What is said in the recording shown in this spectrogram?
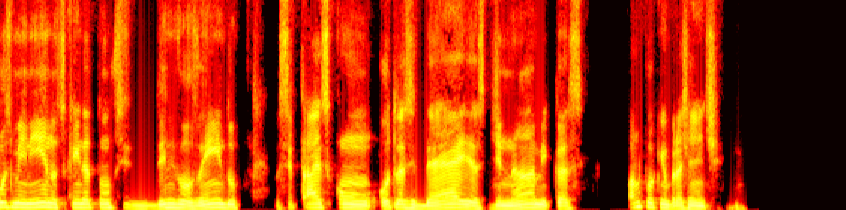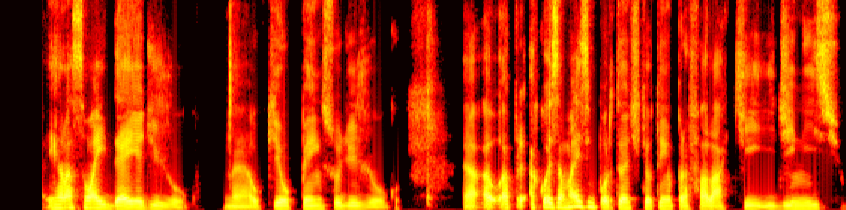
os meninos que ainda estão se desenvolvendo? Você traz com outras ideias, dinâmicas? Fala um pouquinho para gente. Em relação à ideia de jogo, né, o que eu penso de jogo. A, a, a coisa mais importante que eu tenho para falar aqui e de início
